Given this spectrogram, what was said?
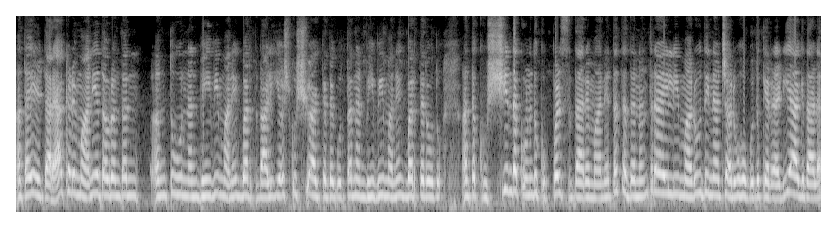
ಅಂತ ಹೇಳ್ತಾರೆ. ಆ ಕಡೆ ಮಾನ್ಯದವ್ರಂತ ಅಂತೂ ನನ್ನ ಬೇಬಿ ಮನೆಗೆ ಬರ್ತದಾಳಿ ಎಷ್ಟು ಖುಷಿ ಆಗ್ತದೆ ಗೊತ್ತಾ? ನನ್ನ ಬೇಬಿ ಮನೆಗೆ ಬರ್ತಿರೋದು. ಅಂತ ಖುಷಿಯಿಂದ ಕುಣಿದು ಕುಪ್ಪಳಿಸಿದ್ದಾರೆ ಮಾನ್ಯತ ತದನಂತರ ಇಲ್ಲಿ ಮರುದಿನ ಚರು ಹೋಗೋದಕ್ಕೆ ರೆಡಿ ಆಗಿದ್ದಾಳೆ.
